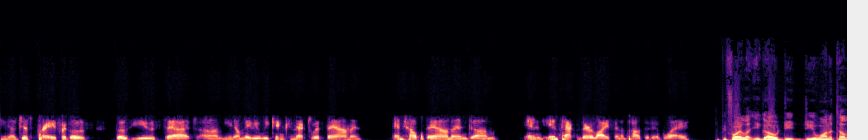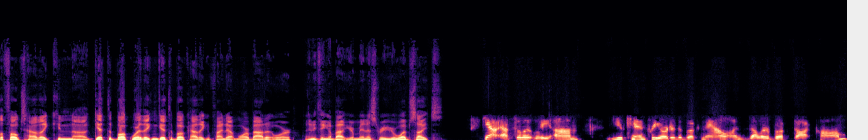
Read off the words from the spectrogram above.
you know, just pray for those those youth that um, you know maybe we can connect with them and and help them and um, and impact their life in a positive way. Before I let you go, do do you want to tell the folks how they can uh, get the book, where they can get the book, how they can find out more about it, or anything about your ministry, your websites? Yeah, absolutely. Um, you can pre-order the book now on zellerbook.com,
